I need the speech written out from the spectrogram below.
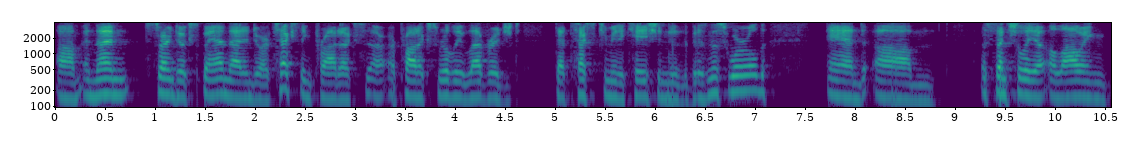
Um, and then starting to expand that into our texting products our, our, products really leveraged that text communication into the business world and um, essentially allowing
